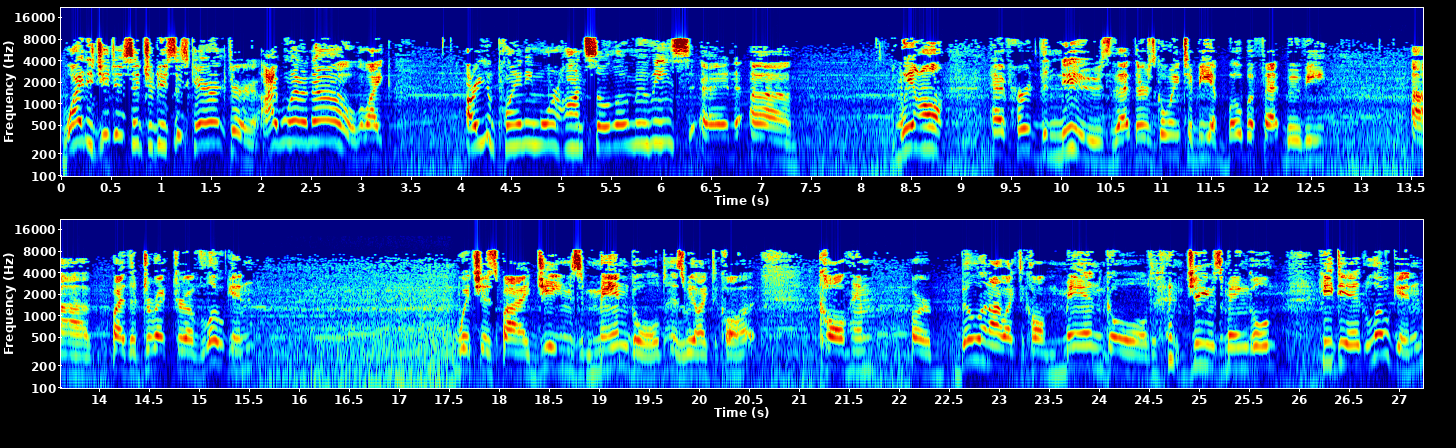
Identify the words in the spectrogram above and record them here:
Why did you just introduce this character? I want to know. Like, are you planning more Han Solo movies? And uh, we all have heard the news that there's going to be a Boba Fett movie uh, by the director of Logan, which is by James Mangold, as we like to call it, call him, or Bill and I like to call him Mangold, James Mangold. He did Logan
